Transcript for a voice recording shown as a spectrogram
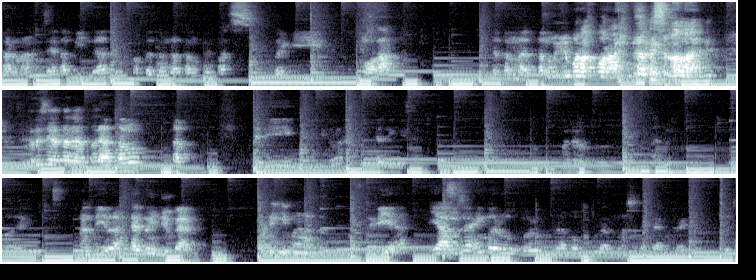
karena Ceta pindah pas datang datang teh pas lagi orang datang datang lagi porak-porak sekolahnya terus ya datang datang jadi gitu lah jadi bisa Waduh. nanti lah saya tunjukkan Tapi gimana tuh? jadi ya ya maksudnya ini baru baru beberapa bulan masuk SMP terus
